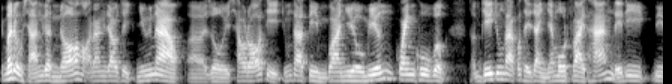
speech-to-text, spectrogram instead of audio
bất động sản gần đó họ đang giao dịch như nào à, rồi sau đó thì chúng ta tìm qua nhiều miếng quanh khu vực. Thậm chí chúng ta có thể dành ra một vài tháng để đi đi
